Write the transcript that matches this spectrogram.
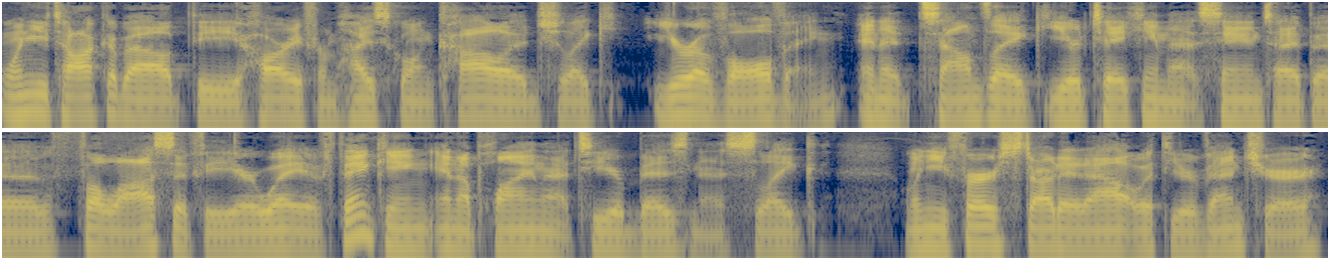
when you talk about the Hari from high school and college, like you're evolving, and it sounds like you're taking that same type of philosophy or way of thinking and applying that to your business. Like when you first started out with your venture,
